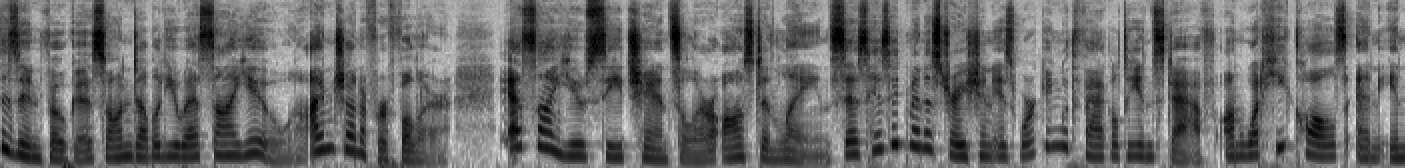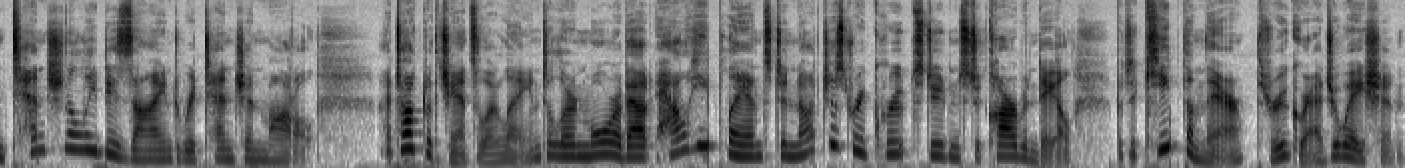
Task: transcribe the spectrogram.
is In Focus on WSIU. I'm Jennifer Fuller. SIUC Chancellor Austin Lane says his administration is working with faculty and staff on what he calls an intentionally designed retention model. I talked with Chancellor Lane to learn more about how he plans to not just recruit students to Carbondale, but to keep them there through graduation.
